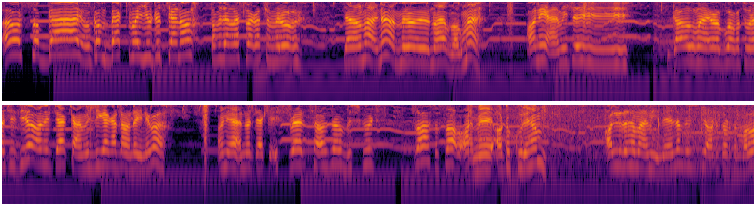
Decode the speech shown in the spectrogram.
हेलो सब guys welcome back to my YouTube channel सबैजनालाई स्वागत छ मेरो च्यानलमा होइन? मेरो नयाँ भ्लगमा अनि हामी चाहिँ गाउँमा एउटा बुवाको छोराछी थियो अनि ट्याक हामी लिगा काट्न भनेर हिँडेको। अनि हेर्नु ट्याक स्प्रेड छ बिस्कुट छ सब हामी अटो कुरेछौँ। अलि जसम्म हामी हिँड्दै त्यसपछि अटो चढ्छौँ बल्ल।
